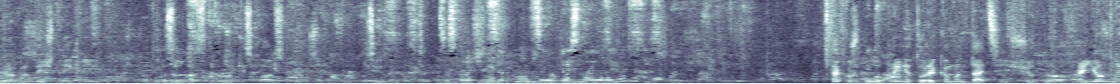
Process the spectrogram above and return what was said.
бюрократичний, який за 23 роки склався у цих законах. Це скорочення торкнеться обласної районної? Також було прийнято рекомендації щодо районних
